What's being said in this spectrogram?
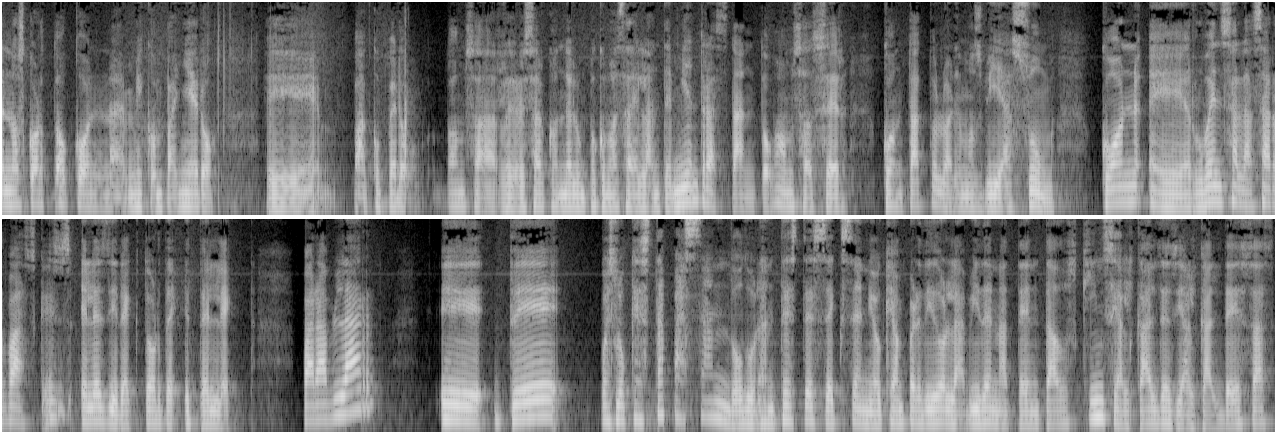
Se nos cortó con eh, mi compañero eh, Paco, pero vamos a regresar con él un poco más adelante. Mientras tanto, vamos a hacer contacto, lo haremos vía Zoom con eh, Rubén Salazar Vázquez, él es director de ETELECT, para hablar de pues lo que está pasando durante este sexenio, que han perdido la vida en atentados 15 alcaldes y alcaldesas,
